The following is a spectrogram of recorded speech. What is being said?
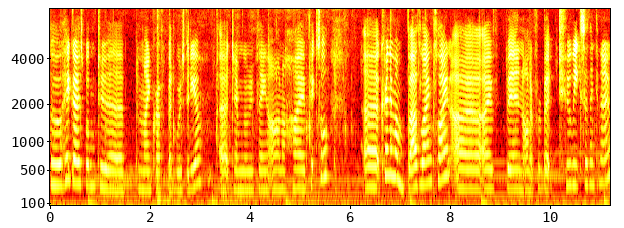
So hey guys, welcome to a Minecraft Bed Wars video. Uh, today I'm going to be playing on a Hypixel. Uh, currently I'm on Badlion client. Uh, I've been on it for about two weeks I think now.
